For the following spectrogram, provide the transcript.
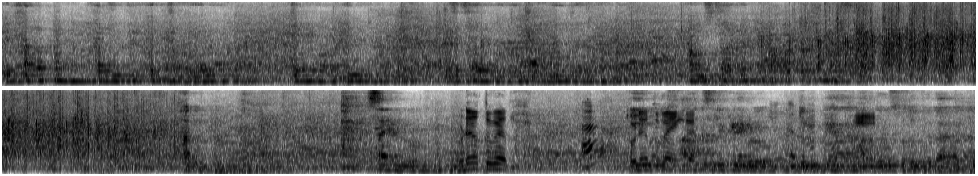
ಈ ಕಾರ್ಯಕ್ರಮ ಕರೆದಿದ್ದಕ್ಕಂಥ ಎಲ್ಲ ಧನ್ಯವಾದ ಹೇಳಿ ಅದಕ್ಕೆ ನಮಸ್ಕಾರ ನಮಸ್ಕಾರ ಹಲೋ ಸಾಹೇಬರು ವಿಡಿಯೋ ತಗೋದು ತಗೋ ಹಿಂಗ? ಸದುಪಯೋಗ ಆಗಬೇಕು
